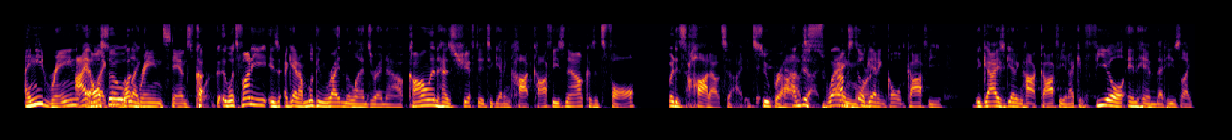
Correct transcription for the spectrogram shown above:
I need rain. I and, also, like, what like- rain stands Co- for. What's funny is again, I'm looking right in the lens right now. Colin has shifted to getting hot coffees now because it's fall, but it's hot outside. It's super hot. I'm just outside. sweating I'm still more. getting cold coffee. The guy's getting hot coffee, and I can feel in him that he's like,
